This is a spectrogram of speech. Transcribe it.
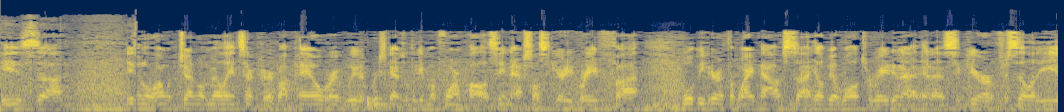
he's he's along with General Milley and Secretary Pompeo. We're, we're scheduled to give him a foreign policy and national security brief. we'll be here at the White House. he'll be at Walter Reed in a, in a secure facility,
